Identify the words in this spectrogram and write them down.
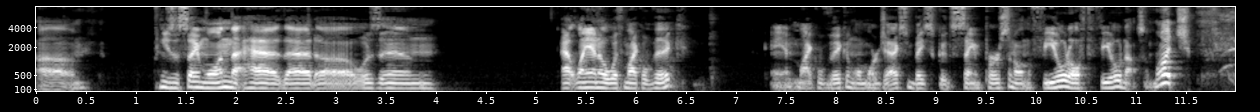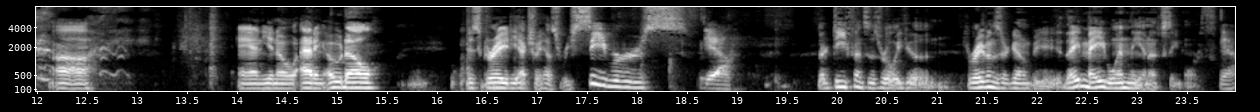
Um, he's the same one that had that uh, was in Atlanta with Michael Vick, and Michael Vick and Lamar Jackson basically the same person on the field, off the field not so much. Uh, and you know, adding Odell is great. He actually has receivers. Yeah. Their defense is really good. The Ravens are going to be. They may win the NFC North. Yeah.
